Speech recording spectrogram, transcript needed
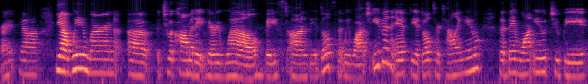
Right. Yeah, yeah, we learn uh, to accommodate very well based on the adults that we watch. Even if the adults are telling you that they want you to be,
